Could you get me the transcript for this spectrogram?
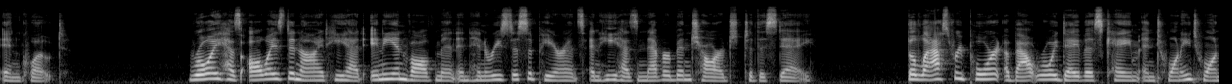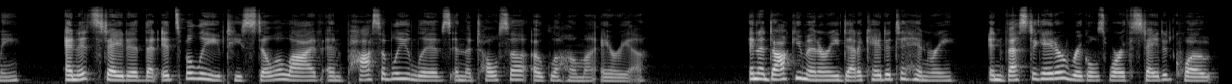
End quote. Roy has always denied he had any involvement in Henry's disappearance and he has never been charged to this day. The last report about Roy Davis came in 2020, and it stated that it's believed he's still alive and possibly lives in the Tulsa, Oklahoma area. In a documentary dedicated to Henry, investigator Rigglesworth stated, quote,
